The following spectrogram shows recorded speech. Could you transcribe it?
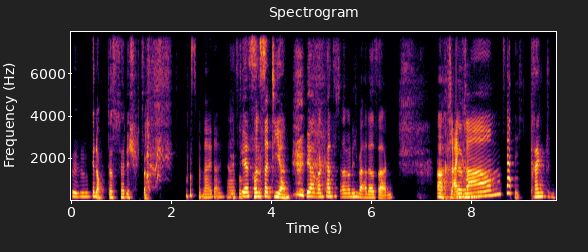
genau, das hätte ich jetzt auch. Muss man leider ja, so yes. konstatieren. Ja, man kann es auch noch nicht mehr anders sagen. Ach, Kleinkram ähm, fertig. Klein,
